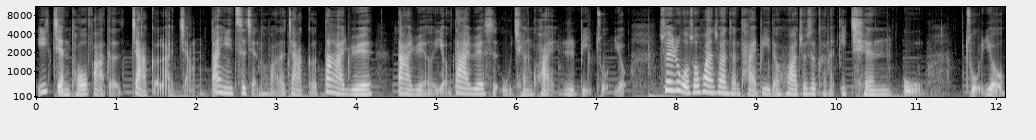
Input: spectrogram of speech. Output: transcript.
以剪头发的价格来讲，单一次剪头发的价格大约大约而已，大约是五千块日币左右。所以如果说换算成台币的话，就是可能一千五。左右，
